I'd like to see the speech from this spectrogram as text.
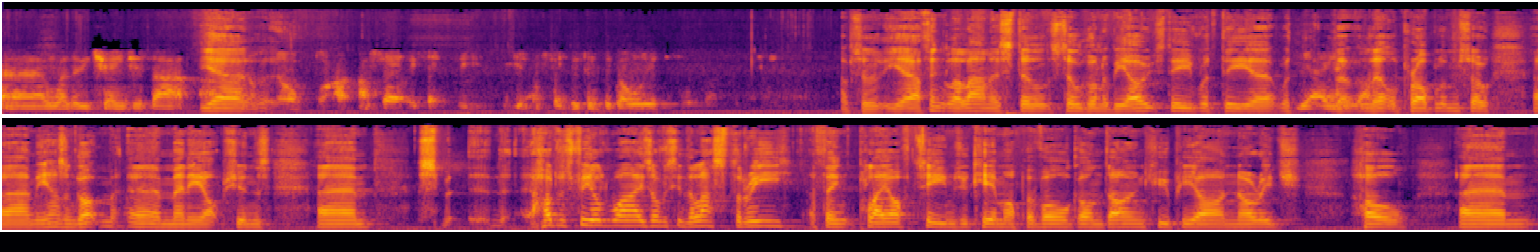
uh, whether he changes that. Yeah, I, don't know, but I, I certainly think the yeah, I certainly think the goalie Absolutely, yeah. I think Lallana's still still going to be out, Steve, with the uh, with yeah, yeah, the exactly. little problem. So um, he hasn't got uh, many options. Um, Huddersfield wise, obviously the last three, I think, playoff teams who came up have all gone down: QPR, Norwich, Hull. Um,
